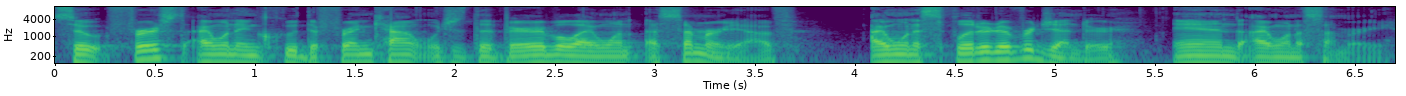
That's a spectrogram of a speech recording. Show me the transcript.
So first I want to include the friend count, which is the variable I want a summary of. I want to split it over gender, and I want a summary.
